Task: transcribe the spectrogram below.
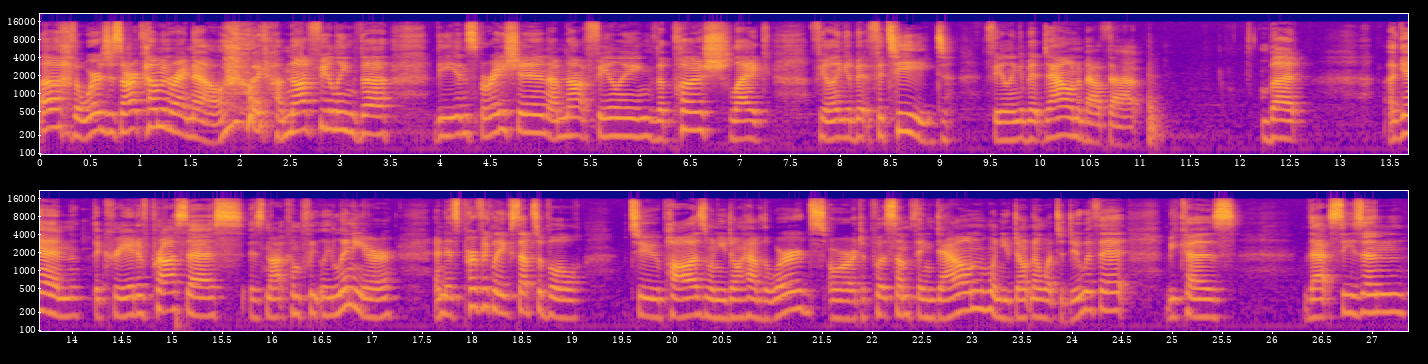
uh, the words just aren't coming right now. like, I'm not feeling the the inspiration. I'm not feeling the push, like feeling a bit fatigued, feeling a bit down about that. But again, the creative process is not completely linear, and it's perfectly acceptable to pause when you don't have the words or to put something down when you don't know what to do with it because that season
